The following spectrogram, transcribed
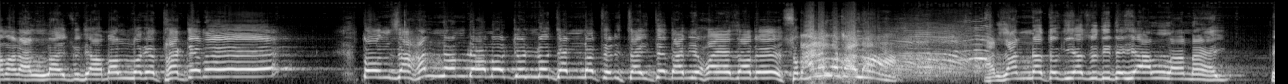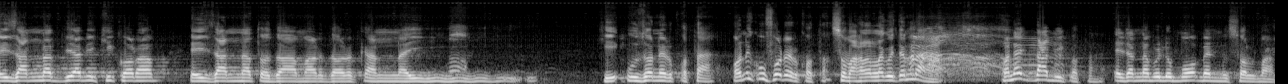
আমার আল্লাহ যদি আমার লগে থাকে রে তখন জাহান নামটা আমার জন্য জান্নাতের চাইতে দামি হয়ে যাবে। আর জান্নাত গিয়া যদি দেখি আল্লাহ নাই এই জান্নাত দিয়ে আমি কি করাম? এই জান্নাত তো আমার দরকার নাই। কি ওজনের কথা, অনেক উপরের কথা সব হারা লাগাইতেন না? অনেক দামি কথা। এটার নাম হইল মোমেন মুসলমান।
